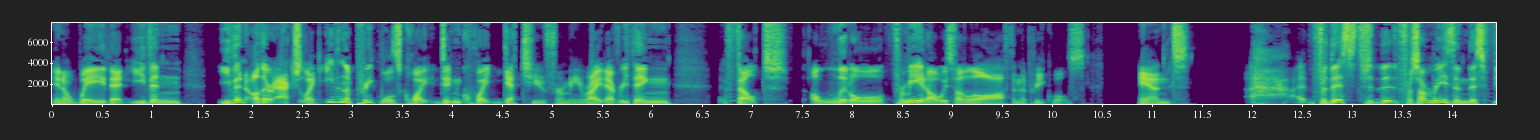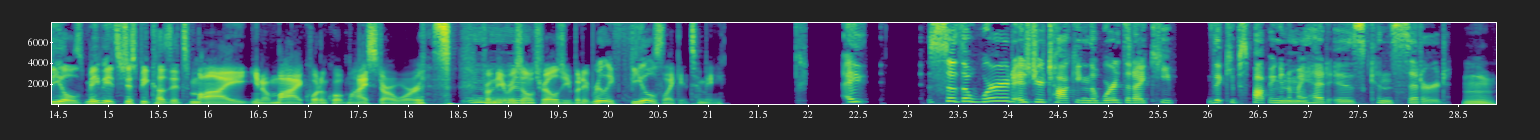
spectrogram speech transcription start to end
in a way that even even other action like even the prequels quite didn't quite get to for me, right? Everything felt a little for me it always felt a little off in the prequels. And for this for some reason this feels maybe it's just because it's my, you know, my quote unquote my Star Wars from the original trilogy, but it really feels like it to me. I so the word as you're talking, the word that I keep that keeps popping into my head is considered. Mm.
